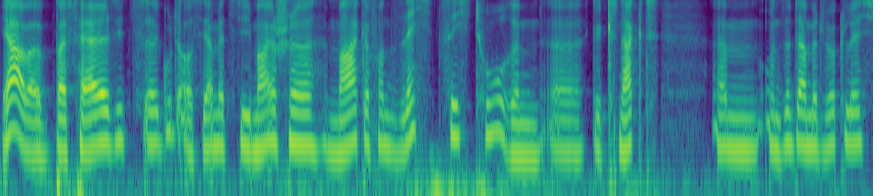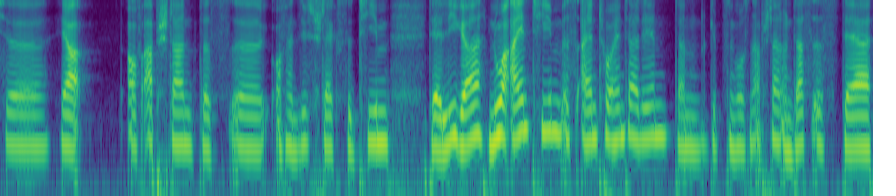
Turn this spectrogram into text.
Ja, aber bei Fell sieht's äh, gut aus. Sie haben jetzt die magische Marke von 60 Toren äh, geknackt ähm, und sind damit wirklich, äh, ja, auf Abstand das äh, offensivstärkste Team der Liga. Nur ein Team ist ein Tor hinter denen, dann gibt's einen großen Abstand und das ist der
